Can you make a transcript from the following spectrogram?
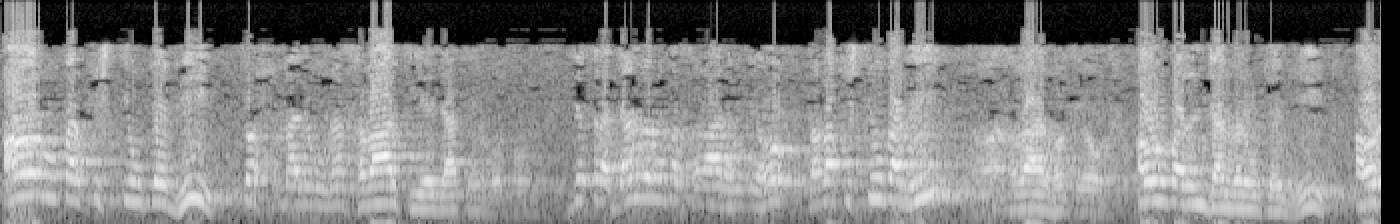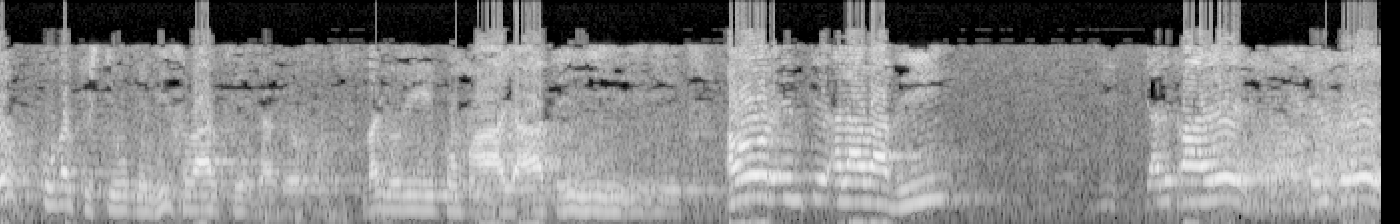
اور اوپر کشتیوں کے بھی تو ملون سوار کیے جاتے ہو تم۔ جس طرح جانوروں پر سوار ہوتے ہو بابا کشتیوں پر بھی سوار ہوتے ہو۔ اور اوپر ان جانوروں کے بھی اور اوپر کشتیوں کے بھی سوار کیے جاتے ہو تم۔ بجوری کم آیاتی اور ان کے علاوہ بھی کیا لکھا ہے؟ ان کے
